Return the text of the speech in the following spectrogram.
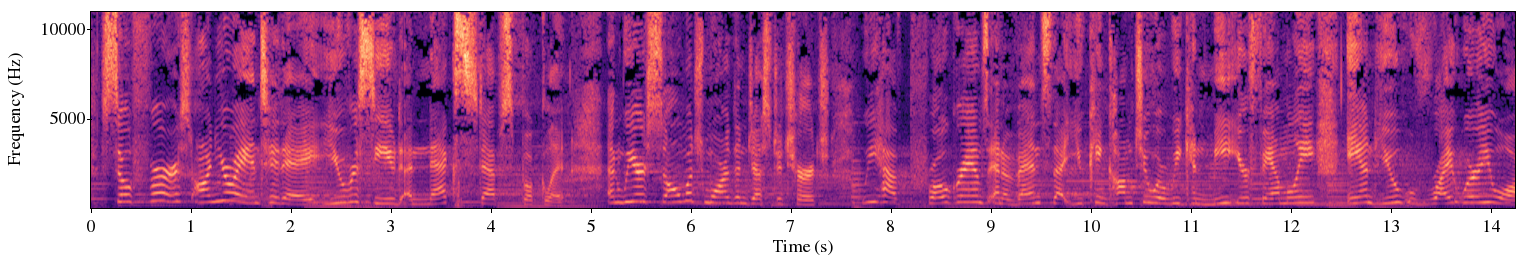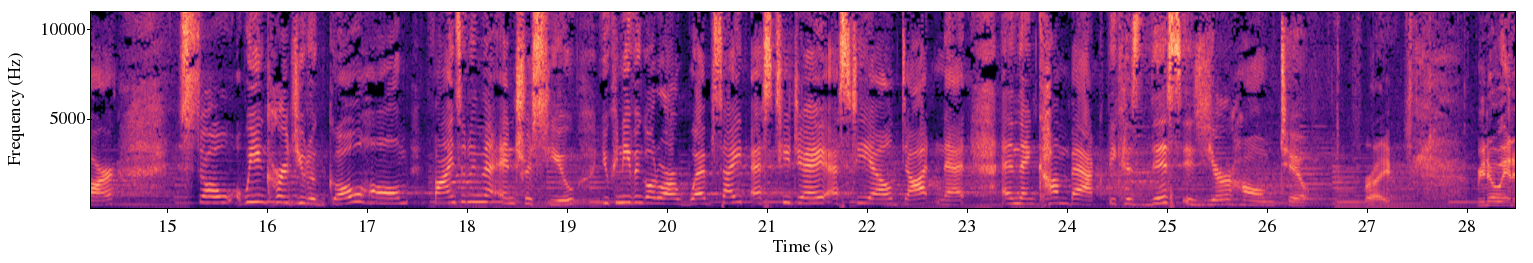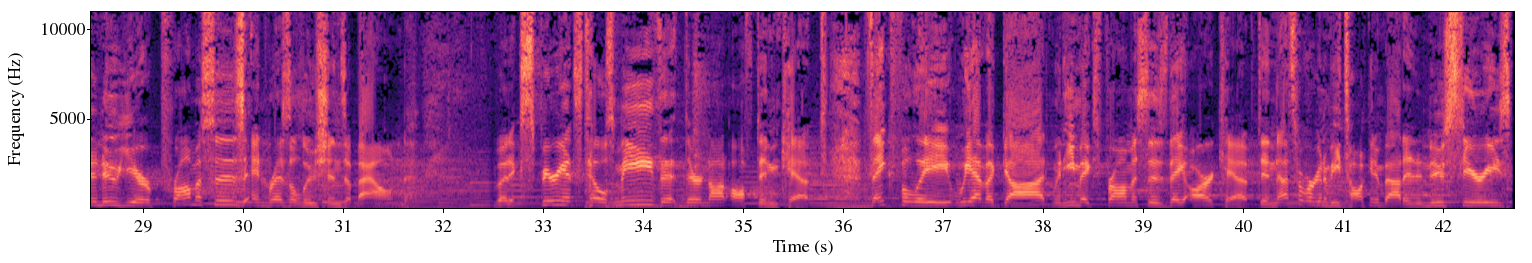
So, first, on your way in today, you received a Next Steps booklet. And we are so much more than just a church. We have programs and events that you can come to where we can meet your family and you right where you are. So we encourage you to go home, find something that interests you. You can even go to our website, stjstl.net, and then come back because this is your home too. Right. We know in a new year, promises and resolutions abound. But experience tells me that they're not often kept. Thankfully, we have a God, when He makes promises, they are kept. And that's what we're going to be talking about in a new series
